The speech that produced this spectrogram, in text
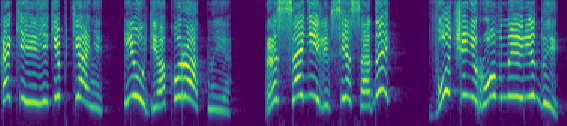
какие египтяне, люди аккуратные, рассадили все сады в очень ровные ряды,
